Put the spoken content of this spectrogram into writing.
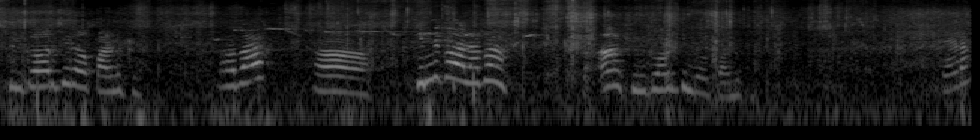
చిలుకవరికి నువ్వు పండుకు బాబా కిందకి వాళ్ళ బా చిలుకవరికి నువ్వు పండుకు ఏడా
